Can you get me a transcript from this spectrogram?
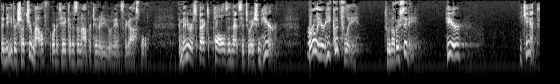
than to either shut your mouth or to take it as an opportunity to advance the gospel. In many respects, Paul's in that situation here. Earlier, he could flee to another city. Here, he can't.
